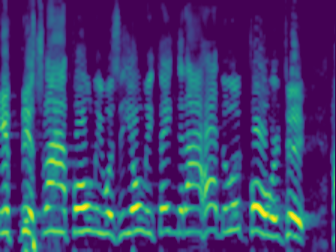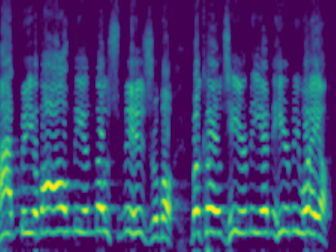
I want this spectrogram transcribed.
if this life only was the only thing that I had to look forward to, I'd be of all men most miserable. Because hear me and hear me well,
